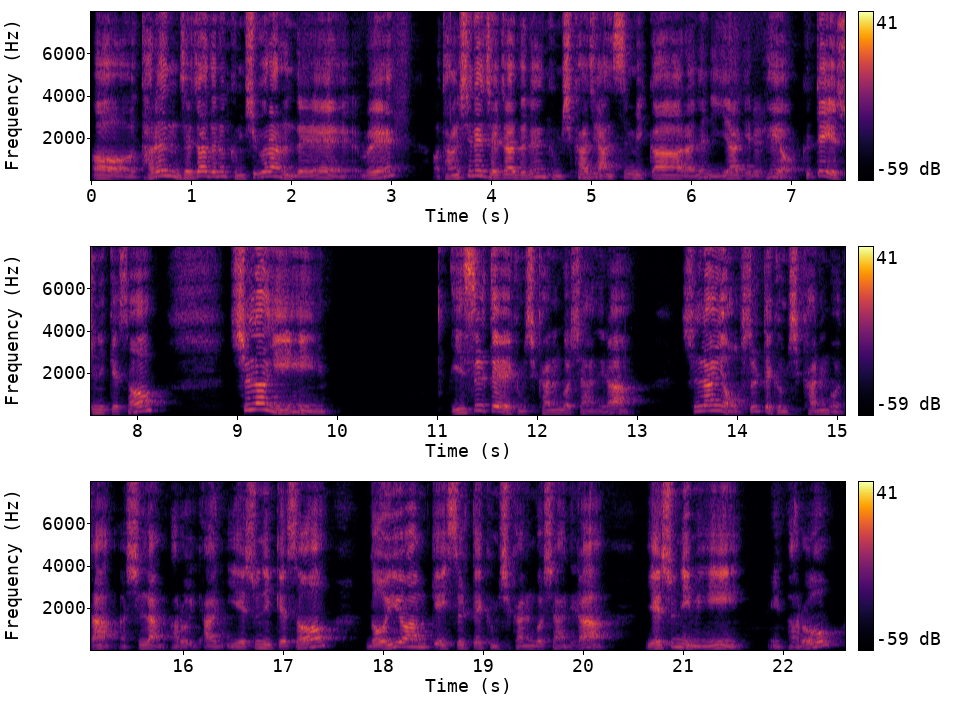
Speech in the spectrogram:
어, 다른 제자들은 금식을 하는데 왜 어, 당신의 제자들은 금식하지 않습니까? 라는 이야기를 해요. 그때 예수님께서 신랑이 있을 때 금식하는 것이 아니라 신랑이 없을 때 금식하는 거다. 아, 신랑, 바로 아, 예수님께서 너희와 함께 있을 때 금식하는 것이 아니라 예수님이 바로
